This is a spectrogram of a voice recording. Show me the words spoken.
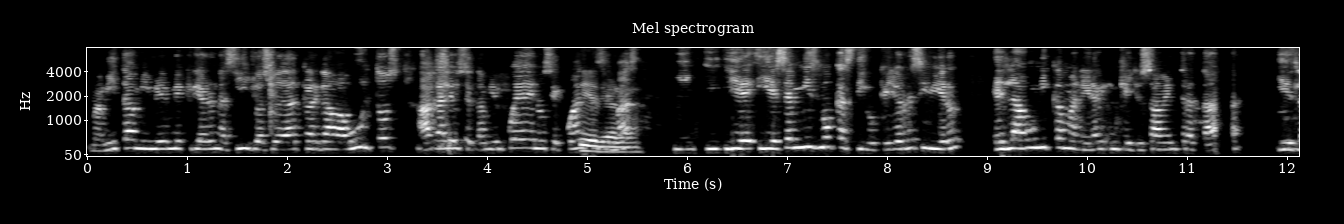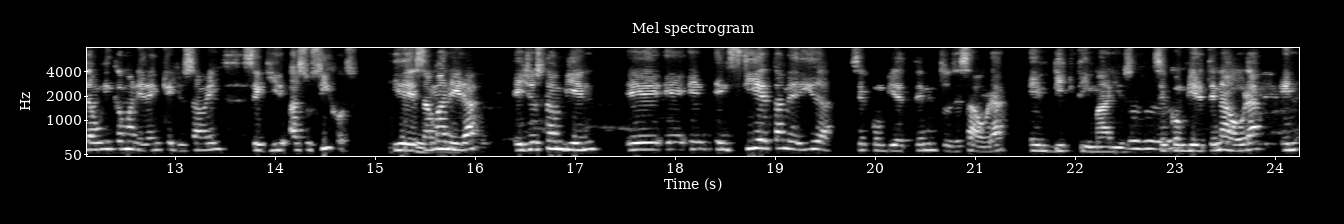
Mamita, a mí me, me criaron así, yo a su edad cargaba bultos, hágale, usted también puede, no sé Sí, cuántos es y. Y, y- y- ese mismo castigo que ellos recibieron es la única manera en que ellos saben tratar y es la única manera en que ellos saben seguir a sus hijos. Y de esa Sí. manera ellos también eh, eh, en, en cierta medida se convierten entonces ahora en victimarios, se convierten ahora en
